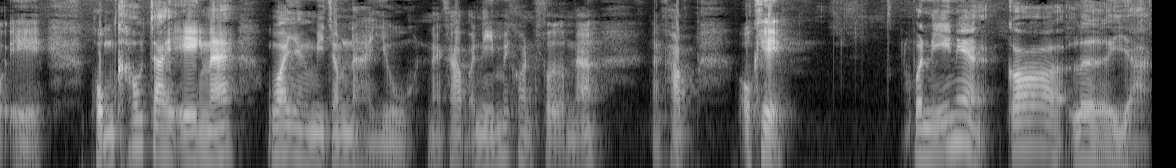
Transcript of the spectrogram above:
L A ผมเข้าใจเองนะ ว่ายังมีจำหน่ายอยู่นะครับ อันนี้ไม่ confirm นะนะครับโอเค วันนี้เนี่ยก็เลยอยาก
